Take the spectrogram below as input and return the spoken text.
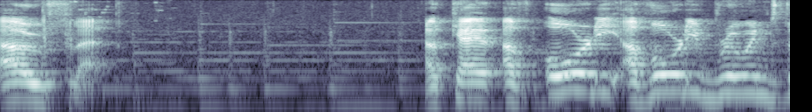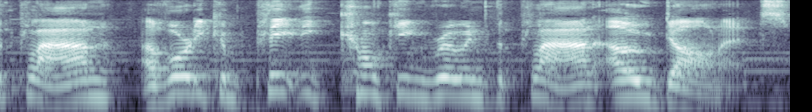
Oh, flip. Okay, I've already I've already ruined the plan. I've already completely conking ruined the plan. Oh, darn it.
